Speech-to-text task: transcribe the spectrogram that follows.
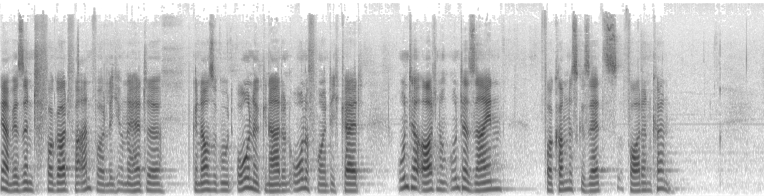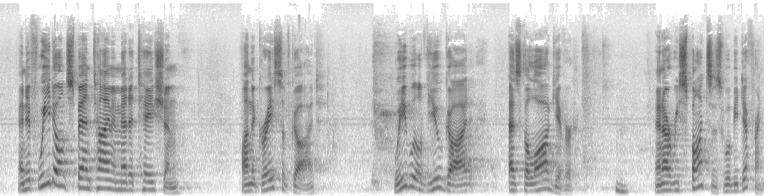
Ja, wir sind vor Gott verantwortlich und er hätte genauso gut ohne Gnade und ohne Freundlichkeit Unterordnung unter sein vollkommenes Gesetz fordern können. And if we don't spend time in meditation on the grace of God, we will view God as the lawgiver, and our responses will be different.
